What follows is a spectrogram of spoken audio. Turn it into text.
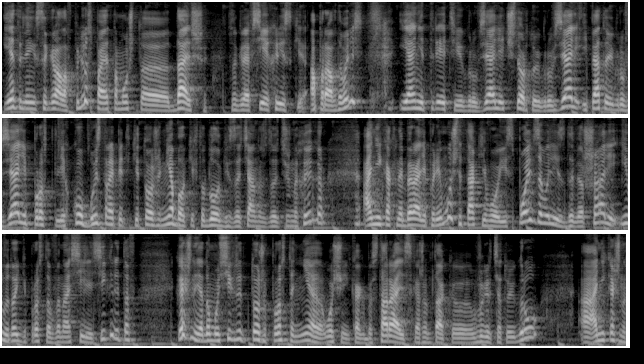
и это для них сыграло в плюс, потому что дальше, собственно говоря, все их риски оправдывались, и они третью игру взяли, четвертую игру взяли, и пятую игру взяли просто легко, быстро, опять-таки тоже не было каких-то долгих затянутых затяжных игр. Они как набирали преимущество, так его и использовали, довершали, и в итоге просто выносили секретов. Конечно, я думаю, секреты тоже просто не очень, как бы, старались, скажем так, э, выиграть эту игру. А, они, конечно,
